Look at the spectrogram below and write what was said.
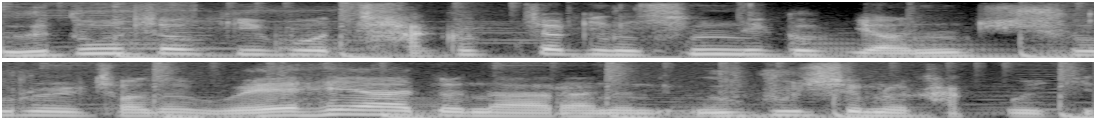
의도적이고 자극적인 심리극 연출을 저는 왜 해야 되나라는 의구심을 갖고 있기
